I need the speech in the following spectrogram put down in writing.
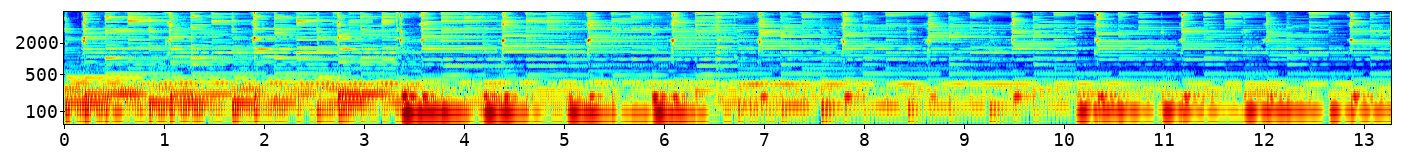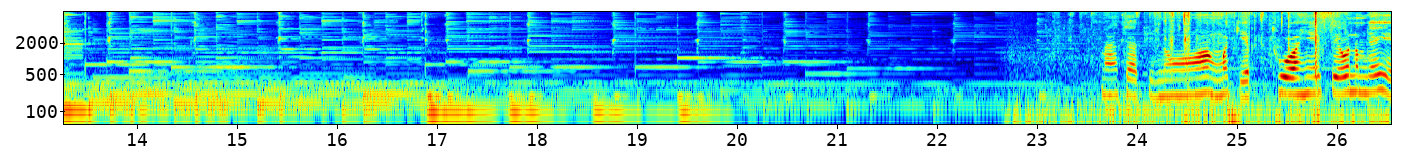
มาจากพี่น้อง มาเก็บทัวเฮเซลน้ำยายเอ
